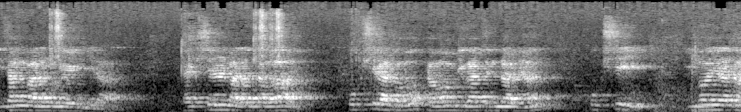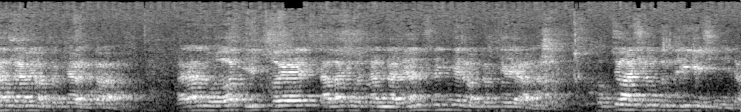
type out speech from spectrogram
이상 반응 우려입니다. 백신을 맞았다가 혹시라도 병원비가 든다면 혹시 입원이라도 한다면 어떻게 할까? 알아누워 일터에 나가지 못한다면 생계를 어떻게 해야 하나? 걱정하시는 분들이 계십니다.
